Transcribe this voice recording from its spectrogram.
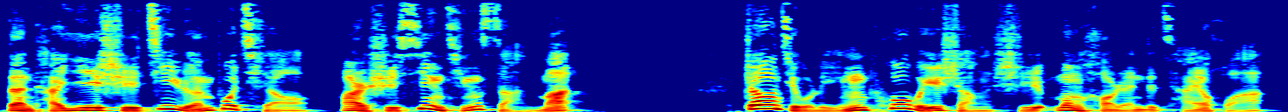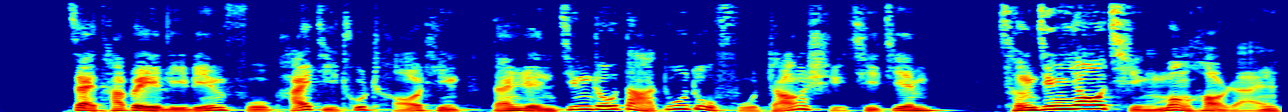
但他一是机缘不巧，二是性情散漫。张九龄颇为赏识孟浩然的才华，在他被李林甫排挤出朝廷，担任荆州大都督府长史期间，曾经邀请孟浩然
